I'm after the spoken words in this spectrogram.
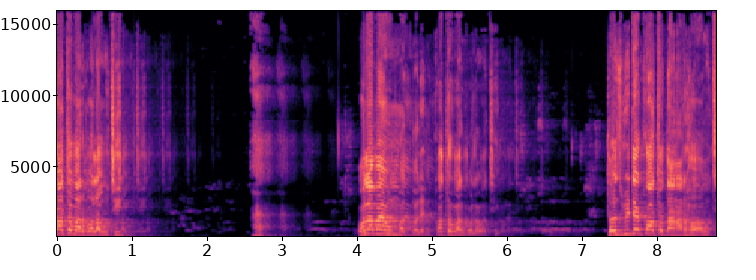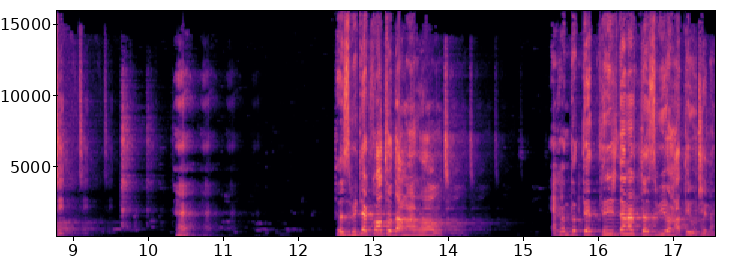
কতবার বলা উচিত? হ্যাঁ? ওলামায় উম্মত বলেন, কতবার বলা উচিত? তসবিটা কত দানার হওয়া উচিত? হ্যাঁ? তসবিটা কত দানার হওয়া উচিত? এখন তো তেত্রিশ দানার তসবিও হাতে উঠে না।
